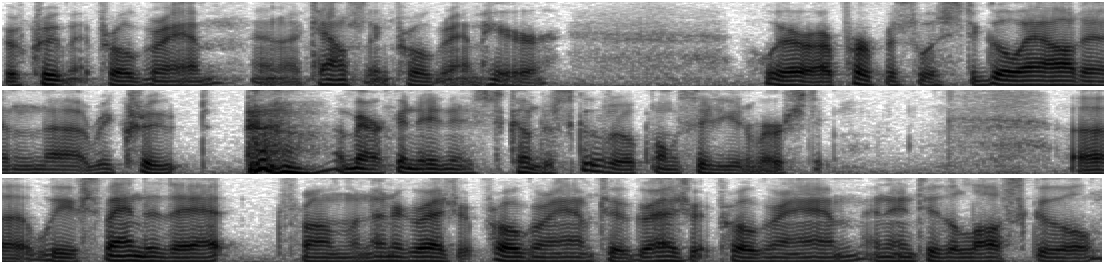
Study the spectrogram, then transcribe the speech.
recruitment program and a counseling program here, where our purpose was to go out and recruit American Indians to come to school at Oklahoma City University. Uh, we expanded that from an undergraduate program to a graduate program and into the law school,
